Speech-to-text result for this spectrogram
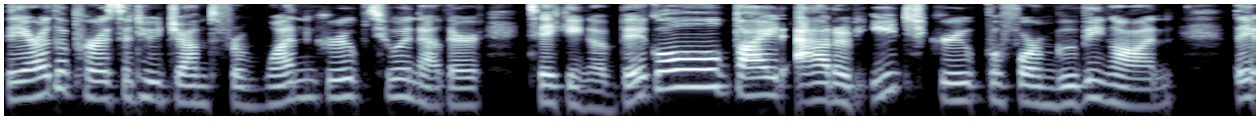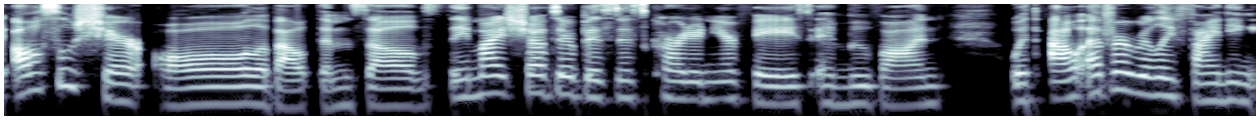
They are the person who jumps from one group to another, taking a big old bite out of each group before moving on. They also share all about themselves. They might shove their business card in your face and move on without ever really finding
